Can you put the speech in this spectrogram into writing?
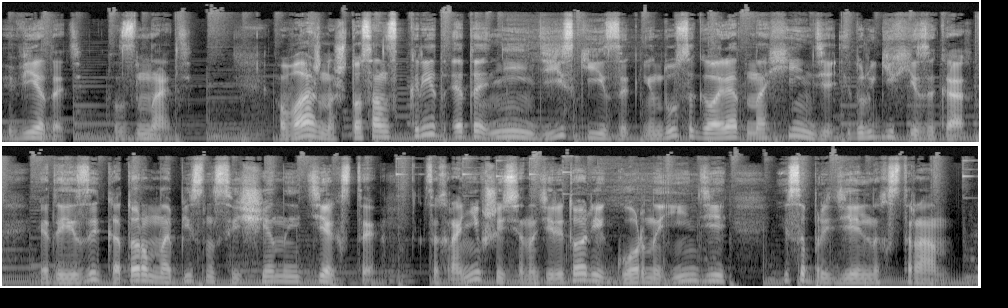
– ведать, знать. Важно, что санскрит – это не индийский язык, индусы говорят на хинди и других языках. Это язык, которым написаны священные тексты, сохранившиеся на территории горной Индии и сопредельных стран –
